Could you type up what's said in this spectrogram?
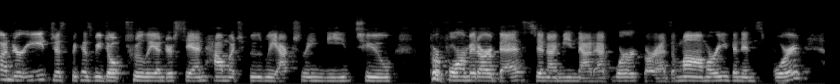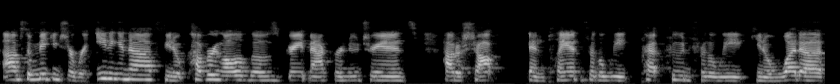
undereat just because we don't truly understand how much food we actually need to perform at our best. And i mean that at work or as a mom or even in sport. Um, so making sure we're eating enough you know covering all of those great macronutrients how to shop and plan for the week prep food for the week you know what a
